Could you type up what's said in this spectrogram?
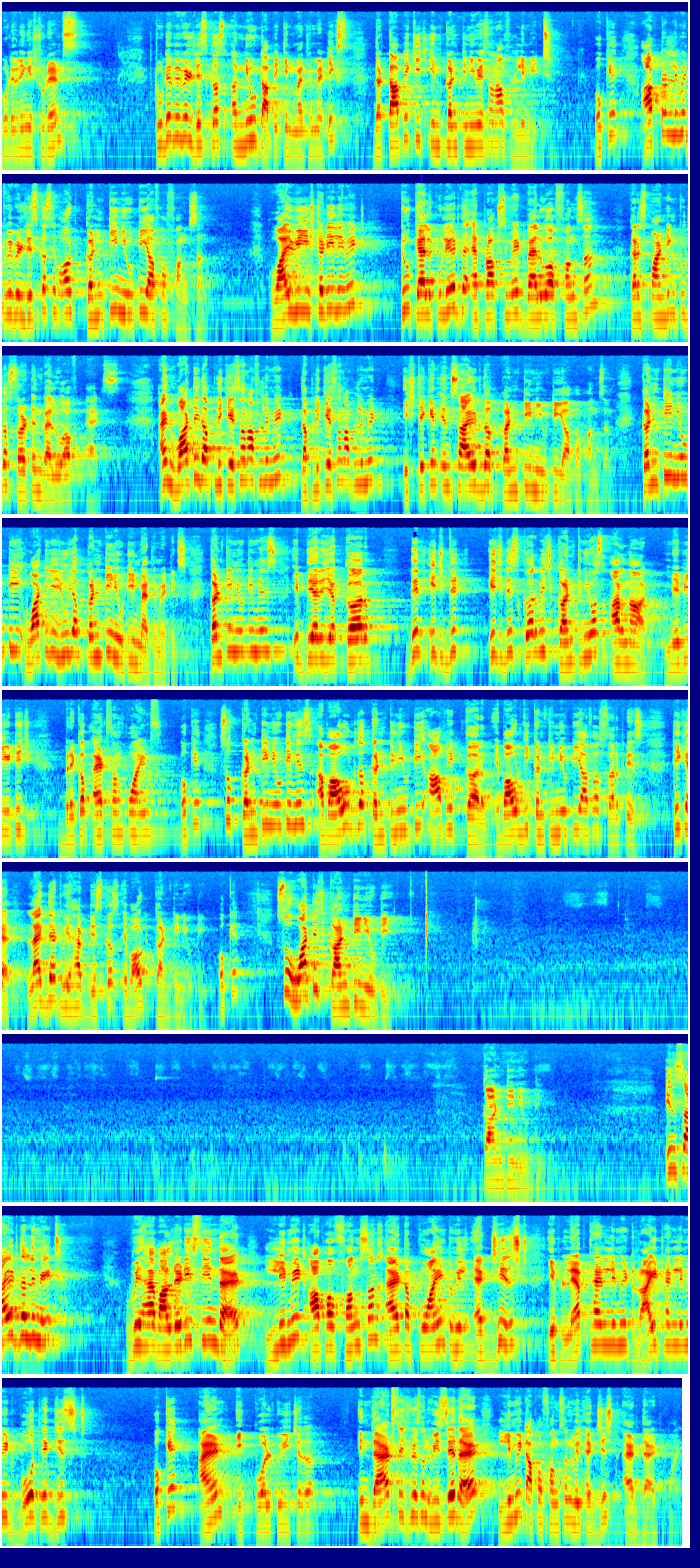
Good evening students. Today we will discuss a new topic in mathematics. The topic is in continuation of limit. Okay. After limit we will discuss about continuity of a function. Why we study limit? To calculate the approximate value of function corresponding to the certain value of x. And what is the application of limit? The application of limit is taken inside the continuity of a function. Continuity, what is the use of continuity in mathematics? Continuity means if there is a curve, then is this, is this curve is continuous or not? Maybe it is break up at some points. Okay. So, continuity means about the continuity of a curve, about the continuity of a surface. ठीक है like that we have discussed about continuity okay so what is continuity continuity inside the limit we have already seen that limit of a function at a point will exist if left hand limit right hand limit both exist okay, and equal to each other. In that situation, we say that limit of a function will exist at that point.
